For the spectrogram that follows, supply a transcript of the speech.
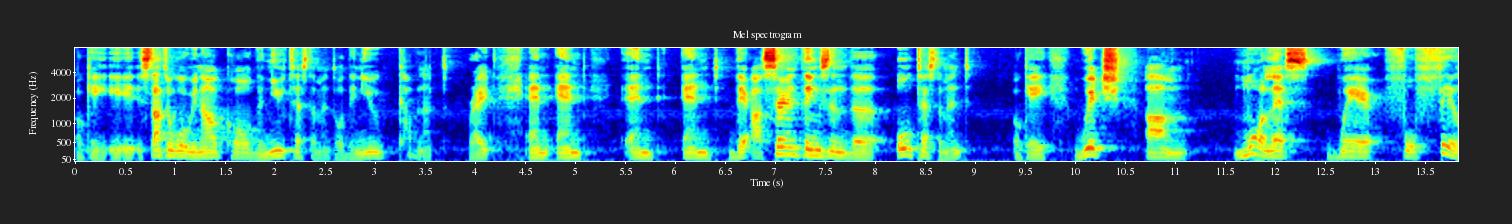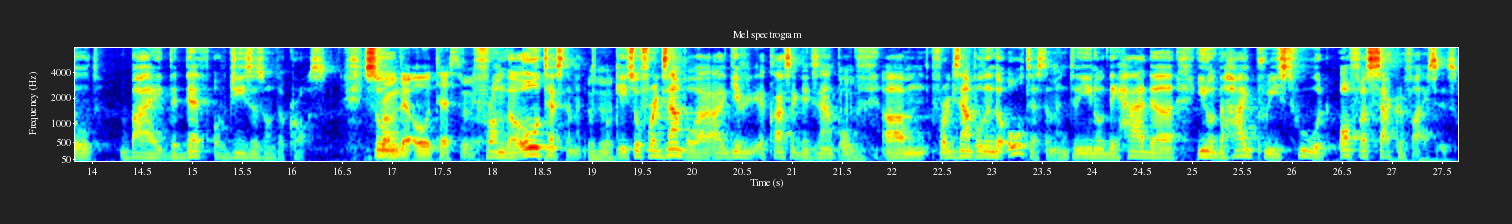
Okay, it it started what we now call the New Testament or the New Covenant, right? And and and and there are certain things in the Old Testament, okay, which um more or less were fulfilled by the death of Jesus on the cross. So From the Old Testament. from the Old Testament. Okay, so for example, I, give you a classic example. Um, for example, in the Old Testament, you know, they had, uh, you know, the high priest who would offer sacrifices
